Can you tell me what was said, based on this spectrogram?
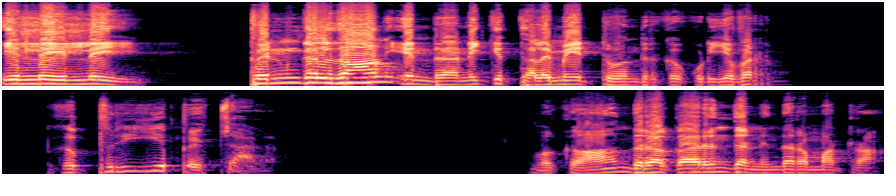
இல்லை இல்லை. பெண்கள் தான் என்ற அணிக்கு தலைமையேற்று வந்திருக்கக்கூடியவர் மிகப்பெரிய பேச்சாளர். நமக்கு ஆந்திராக்காரன் தண்ணி தர மாட்டான்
